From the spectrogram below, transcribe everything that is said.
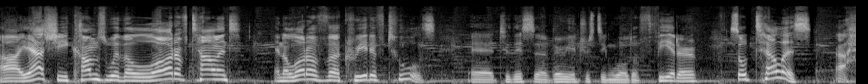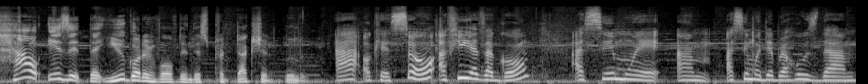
uh, yeah, she comes with a lot of talent and a lot of uh, creative tools uh, to this uh, very interesting world of theater. So, tell us, uh, how is it that you got involved in this production, Lulu? Ah, okay. So a few years ago, Asiimwe, um, Asiimwe Deborah, who's the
